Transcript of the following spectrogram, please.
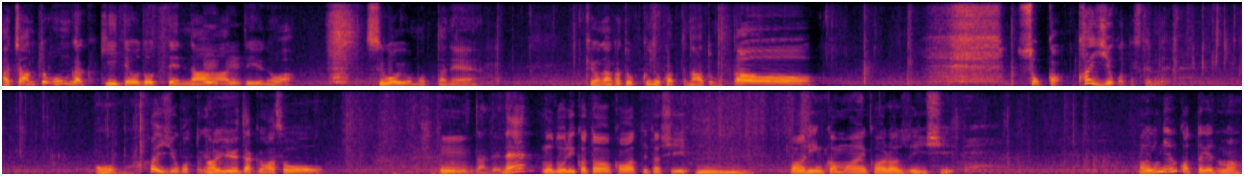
あちゃんと音楽聴いて踊ってんなっていうのはすごい思ったね。今日なんかとっくん良かったなと思った。ああそっか。カイジ良かったですけどね。おう。カイジ良かったけど。あゆうたくんはそう。うん。だったんでね。踊り方は変わってたし。うんうん。まあリンカも相変わらずいいし。まあみんな良かったけどなな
